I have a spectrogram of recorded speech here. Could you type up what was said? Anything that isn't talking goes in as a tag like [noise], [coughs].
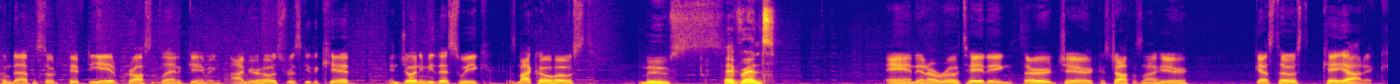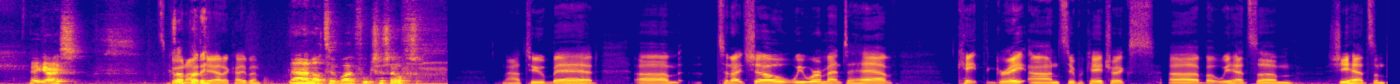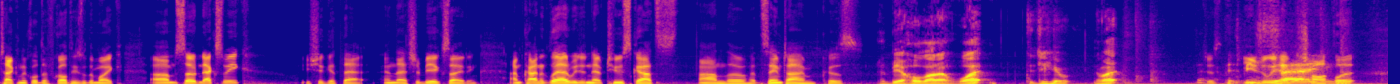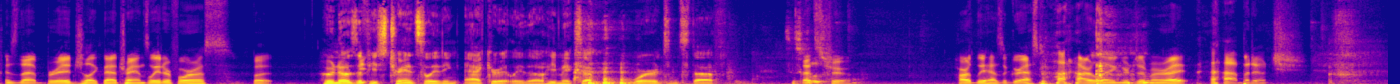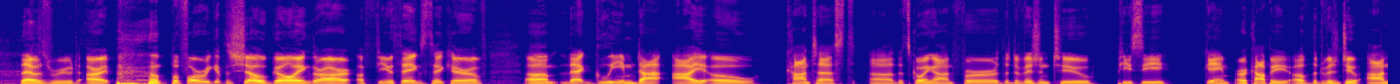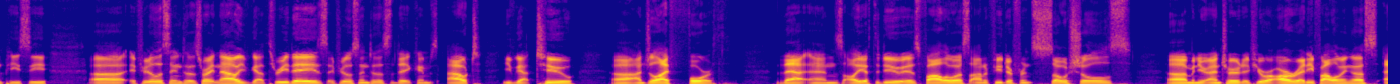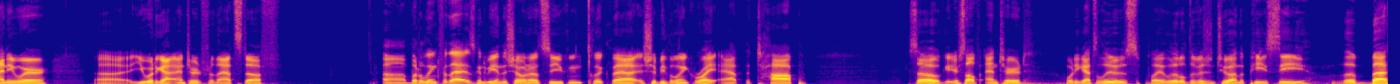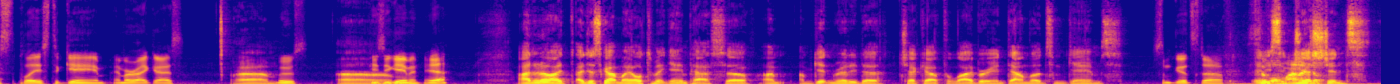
Hello, everyone, and welcome to episode 58 of Cross Atlantic Gaming. I'm your host, Risky the Kid, and joining me this week is my co host, Moose. Hey, friends. And in our rotating third chair, because Chocolate's not here, guest host, Chaotic. Hey guys. What's going up, on, buddy? Chaotic? How you been? Nah, not too bad. Folks yourselves. Not too bad. Um, tonight's show, we were meant to have Kate the Great on Super Catrix, uh, but we had some. She had some technical difficulties with the mic. Um, so next week, you should get that, and that should be exciting. I'm kind of glad we didn't have two Scots on though at the same time because It'd be a whole lot of what? Did you hear what? just It's usually have chocolate is that bridge, like that translator for us. But Who knows if he's translating accurately though? He makes up [laughs] words and stuff. That's good. true. Hardly has a grasp [laughs] on our language, am I right? [laughs] Badunch. That was rude. All right. [laughs] Before we get the show going, there are a few things to take care of. Um, that Gleam.io contest uh, that's going on for the Division 2 PC game or a copy of the Division 2 on PC. Uh, if you're listening to this right now, you've got three days. If you're listening to this the date comes out, you've got two. Uh, on July 4th, that ends. All you have to do is follow us on a few different socials, um, and you're entered. If you are already following us anywhere, uh, you would have got entered for that stuff. Uh, but a link for that is going to be in the show notes, so you can click that. It should be the link right at the top. So get yourself entered. What do you got to lose? Play a little Division Two on the PC, the best place to game. Am I right, guys? Um, Moose, um, PC gaming, yeah. I don't know. I, I just got my Ultimate Game Pass, so I'm I'm getting ready to check out the library and download some games. Some good stuff. Any Football Manager. suggestions?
